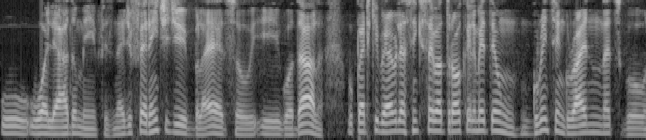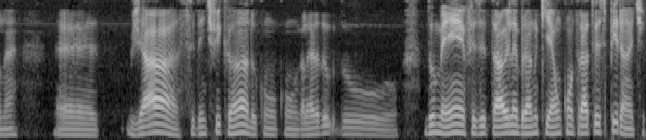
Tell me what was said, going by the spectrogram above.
o, o, olhar do Memphis, né? Diferente de Bledsoe e Godala, o Patrick Beverly assim que saiu a troca ele meteu um Grint and Grind, let's go, né? É, já se identificando com, com a galera do, do, do Memphis e tal, e lembrando que é um contrato expirante.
